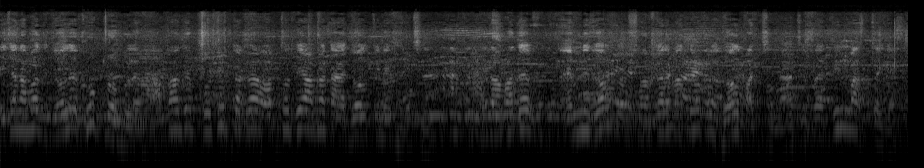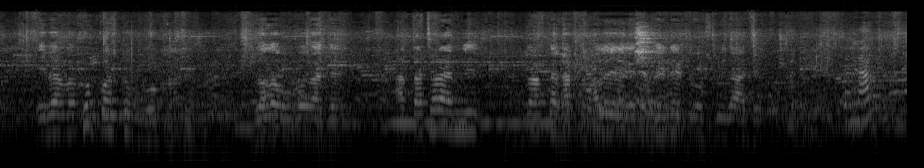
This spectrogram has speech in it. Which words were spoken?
এইখানে আমাদের জলের খুব প্রবলেম আমাদের প্রচুর টাকা অর্থ দিয়ে আমরা জল কিনে খাচ্ছি। কিন্তু আমাদের এমনি জল সরকারের মাধ্যমে কোনো জল পাচ্ছি না। আজকে প্রায় তিন মাস থেকে। এইভাবে আমরা খুব কষ্ট উপভোগ করতেছি জলের উপভোগ আছে। আর তাছাড়া এমনি রাস্তাঘাট তো ভালোই হয়ে গেছে ড্রেনের একটু অসুবিধা আছে। নাম? গোপালপুর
